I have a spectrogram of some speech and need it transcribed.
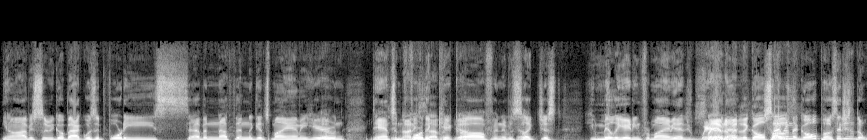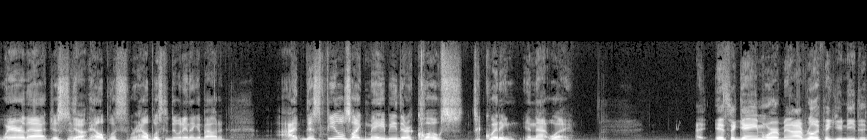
You know, obviously we go back. Was it forty-seven nothing against Miami here, Yeah. and dancing before the 97, yeah. kickoff, and it was like just humiliating for Miami. They just wear Slammed them that. into the goalpost. Slammed them into the goalpost. They just had to wear that. Just, just Yeah. helpless. We're helpless to do anything about it. I, this feels like maybe they're close to quitting in that way. It's a game where, man, I really think you need to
